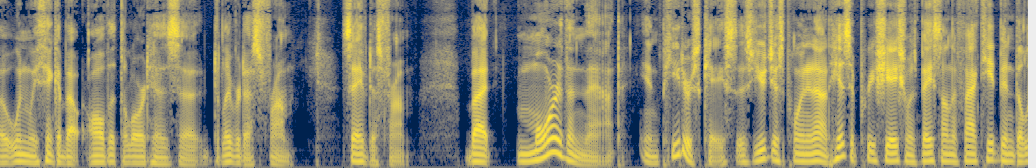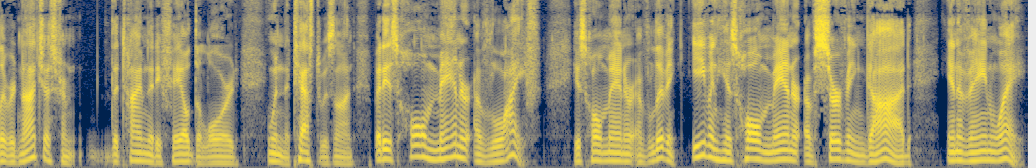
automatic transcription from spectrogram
uh, when we think about all that the Lord has uh, delivered us from, saved us from. But more than that, in Peter's case, as you just pointed out, his appreciation was based on the fact he'd been delivered not just from the time that he failed the Lord when the test was on, but his whole manner of life, his whole manner of living, even his whole manner of serving God in a vain way.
